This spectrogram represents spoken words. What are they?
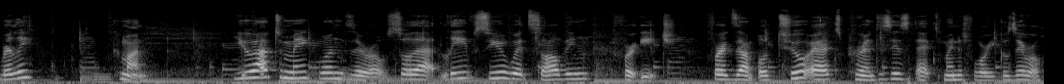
Really? Come on. You have to make one zero, so that leaves you with solving for each. For example, 2x parentheses x minus 4 equals 0.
